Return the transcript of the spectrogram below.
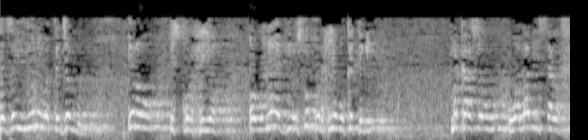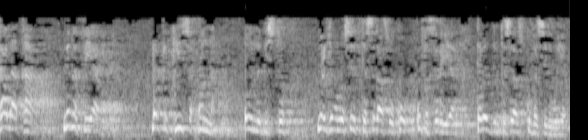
tazayuni watajamul inuu isqurxiyo oo wanaaggii isku qurxiyo buu ka tegey markaasuu walabisa alkhalaqa min athiyaabi dharka kiisa xunna ou labisto. Mucjamulwasiidka sidaasuu ku fasiraya tabadulka sidaasuu ku fasiri weyaan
